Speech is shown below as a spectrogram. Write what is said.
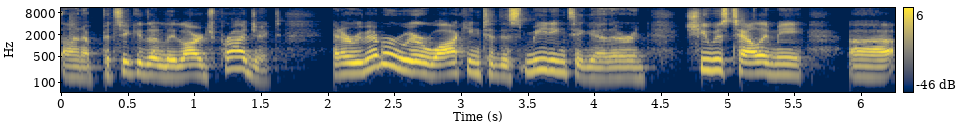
on a particularly large project. And I remember we were walking to this meeting together, and she was telling me uh,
